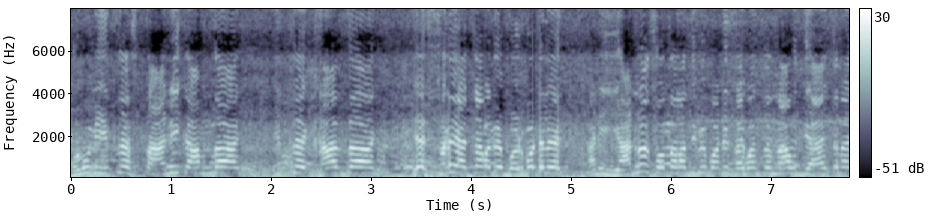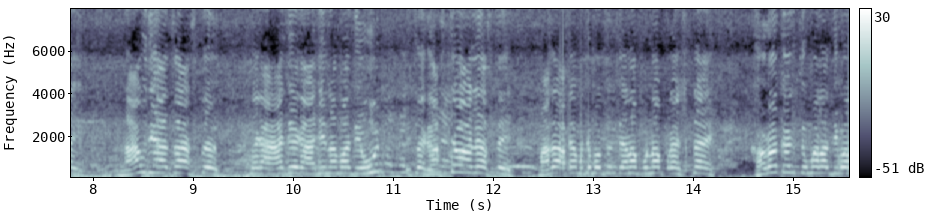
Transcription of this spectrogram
म्हणून इथले स्थानिक आमदार इथले खासदार हे सगळे याच्यामध्ये बडबडले आहेत. आणि यांना स्वतःला दिबी पाटील साहेबांचं नाव द्यायचं नाही. नाव द्यायचं असतं तर आज हे राजीनामा देऊन इथं रस्त्यावर आले असते. माझा आपल्या माध्यमातून त्यांना पुन्हा प्रश्न आहे. खरोखर तुम्हाला दिबा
